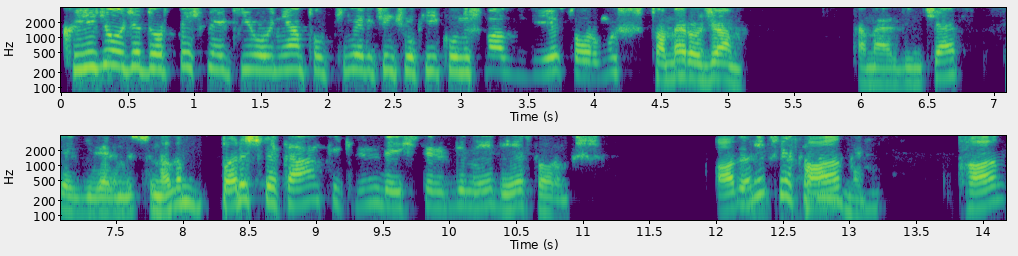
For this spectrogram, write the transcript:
Kıyıcı Hoca 4-5 mevkiyi oynayan topçular için çok iyi konuşmaz diye sormuş Tamer Hocam. Tamer Dinçer sevgilerimi sunalım. Barış ve Kaan fikrini değiştirdi mi diye sormuş. Abi Öyle bir şey Kaan? Kaan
